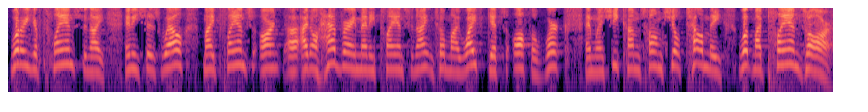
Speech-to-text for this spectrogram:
what are your plans tonight? And he says, well, my plans aren't, uh, I don't have very many plans tonight until my wife gets off of work, and when she comes home, she'll tell me what my plans are.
